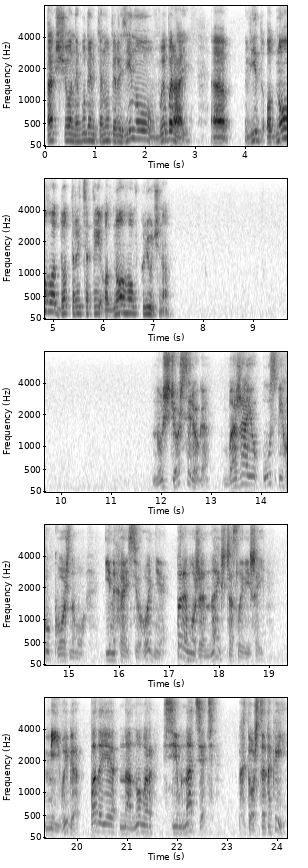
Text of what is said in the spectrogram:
Так що не будемо тягнути резину, вибирай. Е, від 1 до 31 включно. Ну що ж, Серега, бажаю успіху кожному. І нехай сьогодні переможе найщасливіший. Мій вибір падає на номер 17. Хто ж це такий?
